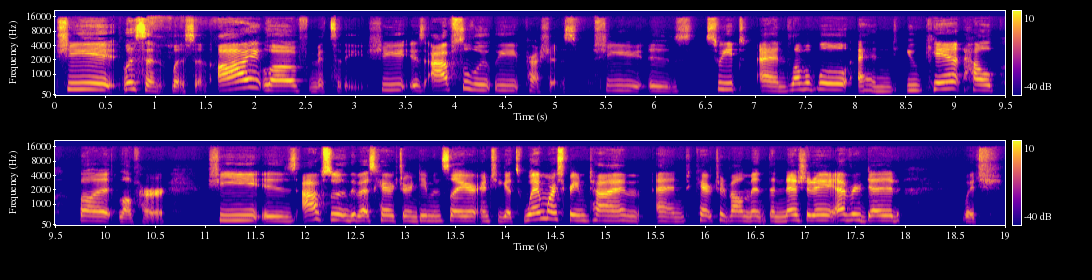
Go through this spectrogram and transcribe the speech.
She listen, listen. I love Mitsuri. She is absolutely precious. She is sweet and lovable, and you can't help but love her. She is absolutely the best character in Demon Slayer, and she gets way more screen time and character development than Nejire ever did, which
